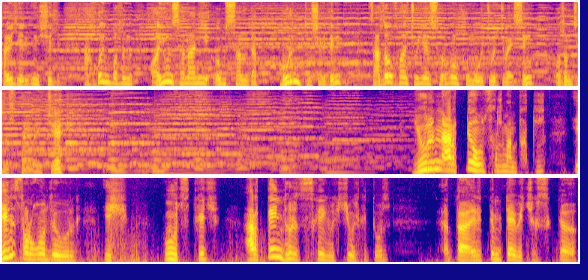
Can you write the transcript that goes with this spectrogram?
соёл иргэншил, ахуйн болон оюун санааны өв санд бүрэн түшиглэн залуу хойч үеэ сурган хүмүүжүүлж байсан уламжлалтай байжээ. Ер нь ардын хувьсгал мандахтал энэ сургуулийн үүрэг их гүйцэтгэж ардын төр засгийг бэхжүүлэхэд бол одоо эрдэмтэй бичгсэгтэй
